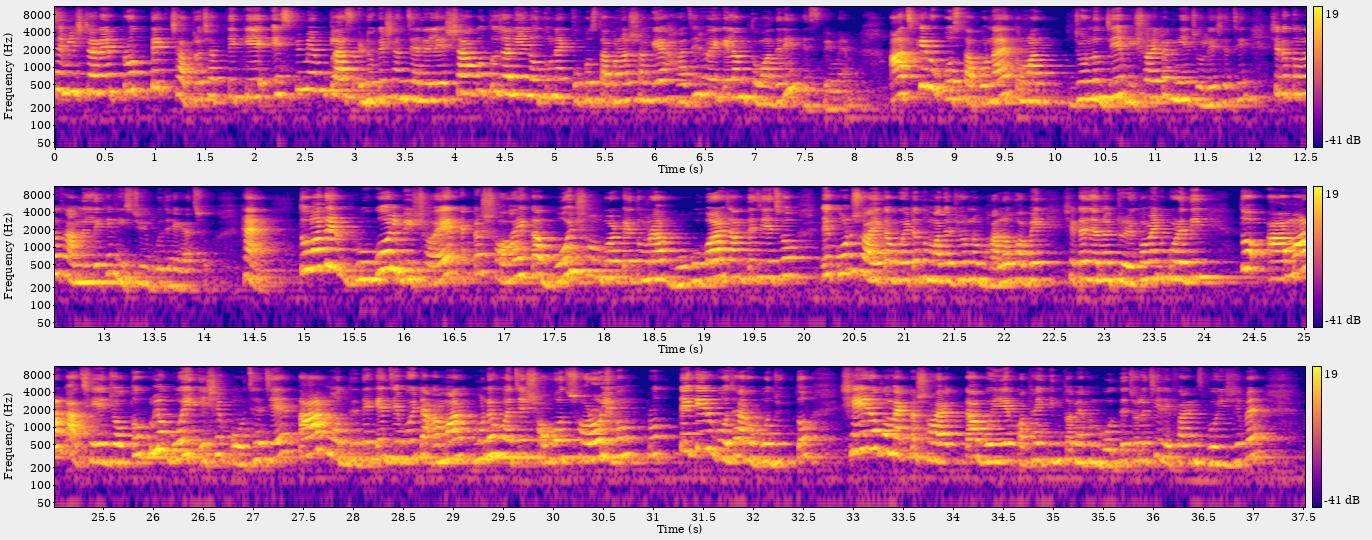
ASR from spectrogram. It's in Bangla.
সেমিস্টারের প্রত্যেক ছাত্রছাত্রীকে এসপি ম্যাম ক্লাস এডুকেশন চ্যানেলে স্বাগত জানিয়ে নতুন এক উপস্থাপনার সঙ্গে হাজির হয়ে গেলাম তোমাদেরই এসপি ম্যাম। আজকের উপস্থাপনায় তোমার জন্য যে বিষয়টা নিয়ে চলে এসেছি, সেটা তোমরা সামনে দেখে নিশ্চয়ই বুঝে গেছো। হ্যাঁ তোমাদের ভূগোল বিষয়ের একটা সহায়িকা বই সম্পর্কে তোমরা বহুবার জানতে চেয়েছো যে কোন সহায়িকা বইটা তোমাদের জন্য ভালো হবে সেটা যেন একটু রেকমেন্ড করে দিই। তো আমার কাছে যতগুলো বই এসে পৌঁছেছে, তার মধ্যে থেকে যে বইটা আমার মনে হয়েছে সহজ, সরল এবং প্রত্যেকের বোঝার উপযুক্ত সেই রকম একটা সহায়িকা বইয়ের কথাই কিন্তু আমি এখন বলতে চলেছি রেফারেন্স বই হিসেবে।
